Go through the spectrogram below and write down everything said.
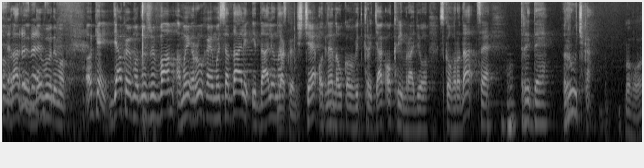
Розберемося, брати не розберемося. будемо. Окей, дякуємо дуже вам. А ми рухаємося далі. І далі у нас Дякуємо. ще одне наукове відкриття, окрім радіо Сковорода. Це 3D ручка. Ого.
